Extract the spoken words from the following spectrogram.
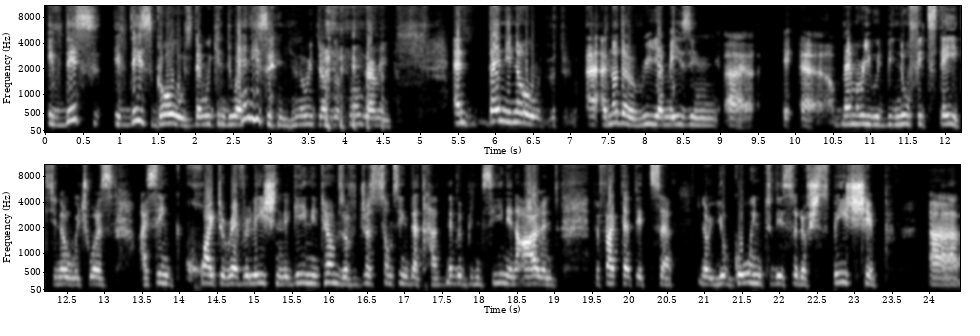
if this if this goes, then we can do anything, you know, in terms of programming. and then you know another really amazing uh, uh, memory would be no fit state, you know, which was, I think, quite a revelation again in terms of just something that had never been seen in Ireland. The fact that it's, uh, you know, you're going to this sort of spaceship uh,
